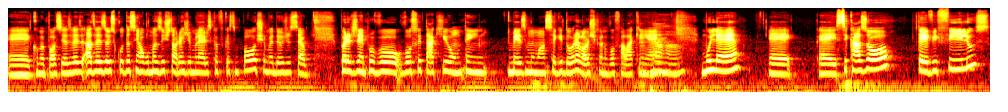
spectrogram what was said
É, como eu posso dizer, às vezes, às vezes eu escuto assim algumas histórias de mulheres que eu fico assim, poxa, meu Deus do céu. Por exemplo, vou, vou citar aqui ontem mesmo uma seguidora, lógico que eu não vou falar quem é. Mulher é, é, se casou, teve filhos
